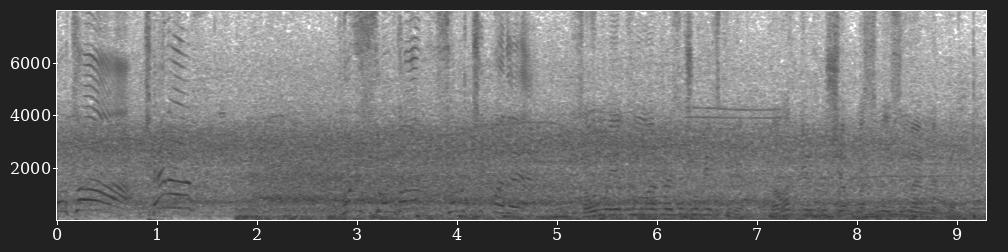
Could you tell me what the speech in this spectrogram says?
Orta. Kenan. Pozisyondan sonuç çıkmadı. Savunma yakın markajda çok etkili. Rahat bir vuruş yapmasına izin vermediler.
